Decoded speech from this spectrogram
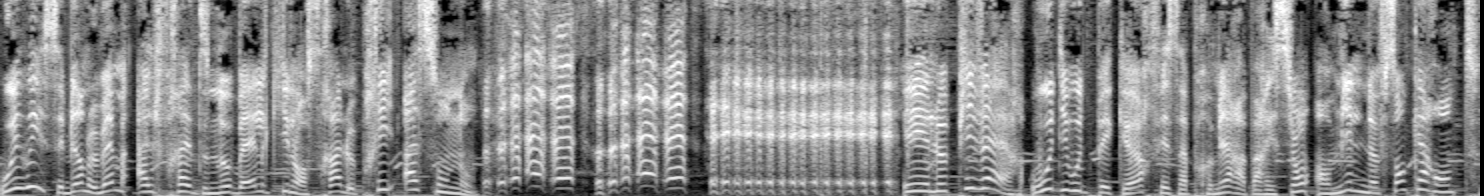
Oui, oui, c'est bien le même Alfred Nobel qui lancera le prix à son nom. Et le pivert, Woody Woodpecker, fait sa première apparition en 1940.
